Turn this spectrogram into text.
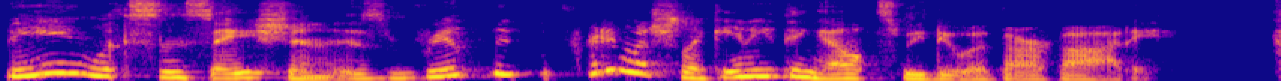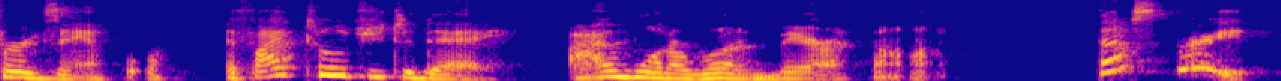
being with sensation is really pretty much like anything else we do with our body. For example, if I told you today, I want to run a marathon, that's great.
